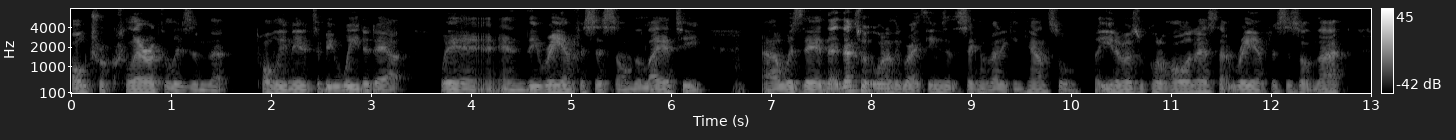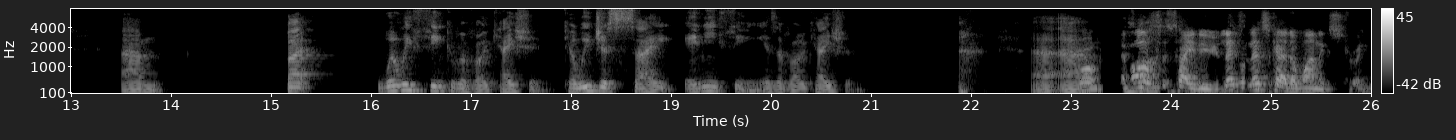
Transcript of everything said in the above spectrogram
ultra clericalism that probably needed to be weeded out where and the re-emphasis on the laity uh, was there. That, that's what, one of the great things of the Second Vatican Council, that universal call to holiness, that re-emphasis on that. Um, but when we think of a vocation, can we just say anything is a vocation? Uh, um, well, if I was to say to you, let's let's go to one extreme.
